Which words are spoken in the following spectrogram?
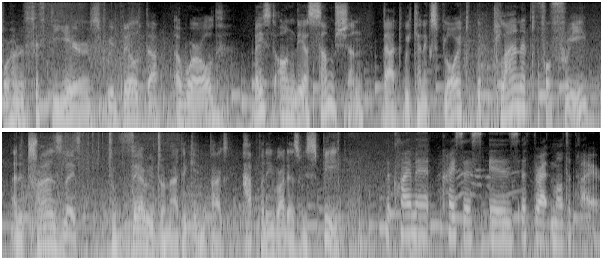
For 150 years, we built up a world based on the assumption that we can exploit the planet for free and it translates to very dramatic impacts happening right as we speak. The climate crisis is a threat multiplier,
